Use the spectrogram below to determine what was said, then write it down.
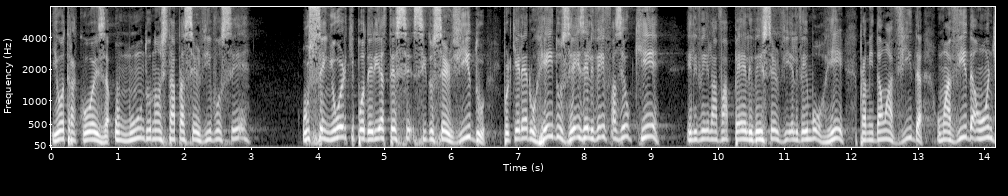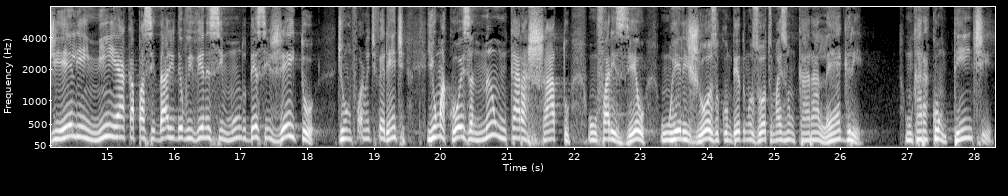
E outra coisa, o mundo não está para servir você. O Senhor que poderia ter sido servido, porque Ele era o Rei dos Reis, Ele veio fazer o quê? Ele veio lavar a pé, ele veio servir, ele veio morrer para me dar uma vida, uma vida onde ele em mim é a capacidade de eu viver nesse mundo desse jeito, de uma forma diferente. E uma coisa, não um cara chato, um fariseu, um religioso com o dedo nos outros, mas um cara alegre, um cara contente.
